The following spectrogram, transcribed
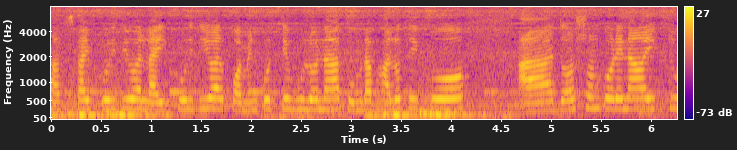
সাবস্ক্রাইব করে দিও আর লাইক করে দিও আর কমেন্ট করতে ভুলো না। তোমরা ভালো থেকো। আর দর্শন করে নাও একটু।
